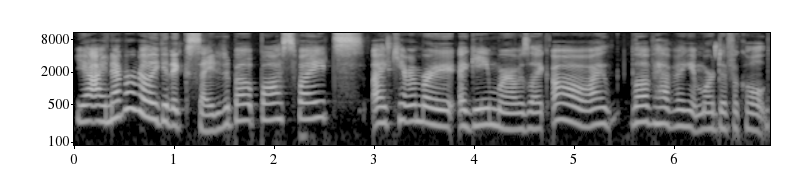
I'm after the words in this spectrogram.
Yeah, I never really get excited about boss fights. I can't remember a, a game where I was like, "Oh, I love having it more difficult."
